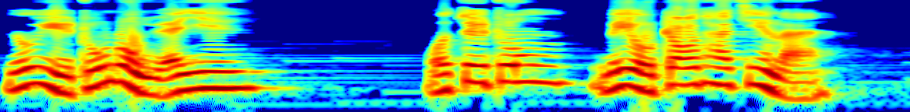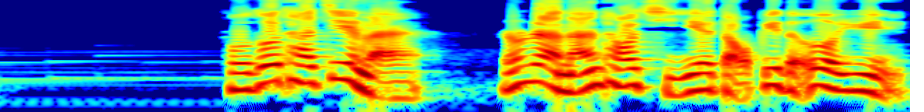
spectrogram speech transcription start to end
由于种种原因，我最终没有招他进来。否则他进来仍然难逃企业倒闭的厄运。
